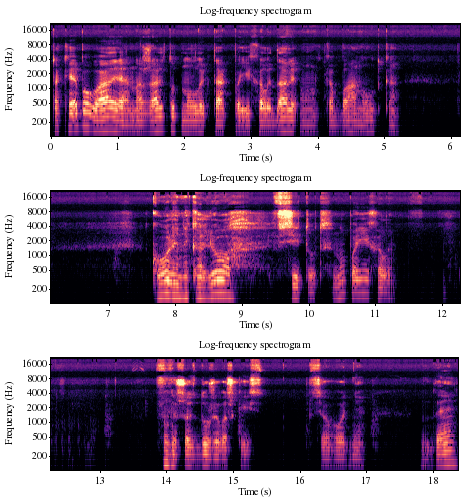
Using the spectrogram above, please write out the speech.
таке буває. На жаль, тут нулик. Так, поїхали далі. Ой, кабан, утка. Коліни, кальо. Всі тут. Ну, поїхали. Щось дуже важкий сьогодні день.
